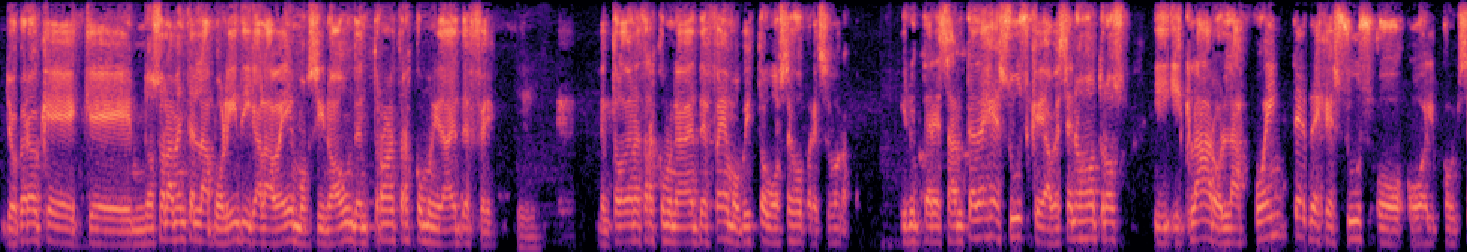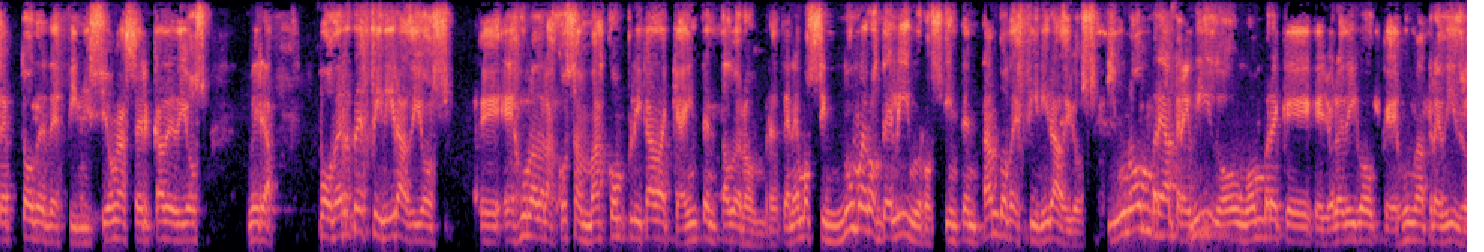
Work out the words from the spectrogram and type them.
yo creo que, no solamente en la política la vemos, sino aún dentro de nuestras comunidades de fe. Dentro de nuestras comunidades de fe hemos visto voces opresoras. Y lo interesante de Jesús, que a veces nosotros, y, claro, la fuente de Jesús o, el concepto de definición acerca de Dios, mira, poder definir a Dios eh, es una de las cosas más complicadas que ha intentado el hombre. Tenemos sin números de libros intentando definir a Dios. Y un hombre atrevido, un hombre que, que yo le digo que es un atrevido,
